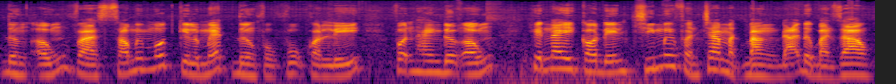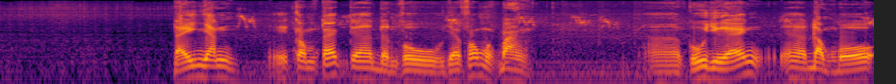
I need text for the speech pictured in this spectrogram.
đường ống và 61 km đường phục vụ quản lý, vận hành đường ống. Hiện nay có đến 90% mặt bằng đã được bàn giao. Đẩy nhanh công tác ờ, đền bù giải phóng mặt bằng À, của dự án à, đồng bộ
